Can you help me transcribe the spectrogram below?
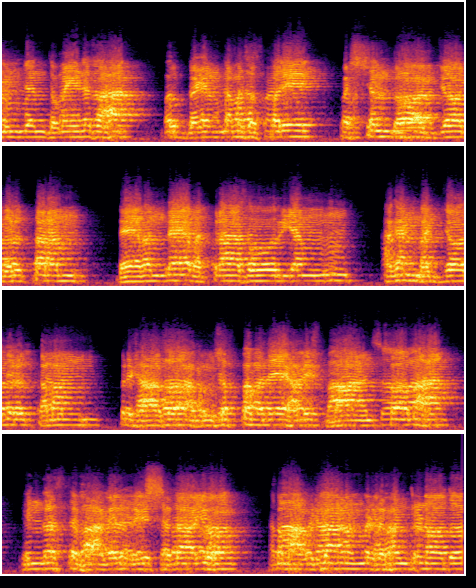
मुञ्चन्तु मैनसः। उद्वयम् तमसस्परि पश्यन्तोज्योतिरुत्तरम् देवम् देवत्रा सूर्यम् अगन्मज्योतिरुत्तमम् पृषासो अगुंशपवदे हविष्मान् सोमः। इन्द्रस्य वृषभम् कृणोतु।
